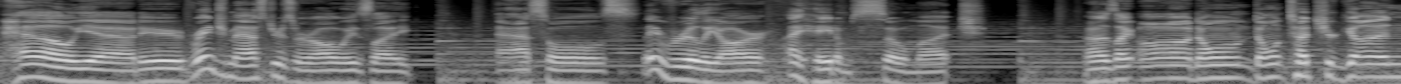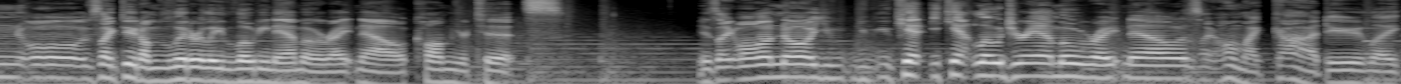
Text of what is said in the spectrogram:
Hell yeah, dude. Range masters are always like assholes. They really are. I hate them so much. I was like, oh, don't don't touch your gun. Oh, it's like, dude, I'm literally loading ammo right now. Calm your tits. He's like, oh no, you, you you can't you can't load your ammo right now. It's like, oh my god, dude, like,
